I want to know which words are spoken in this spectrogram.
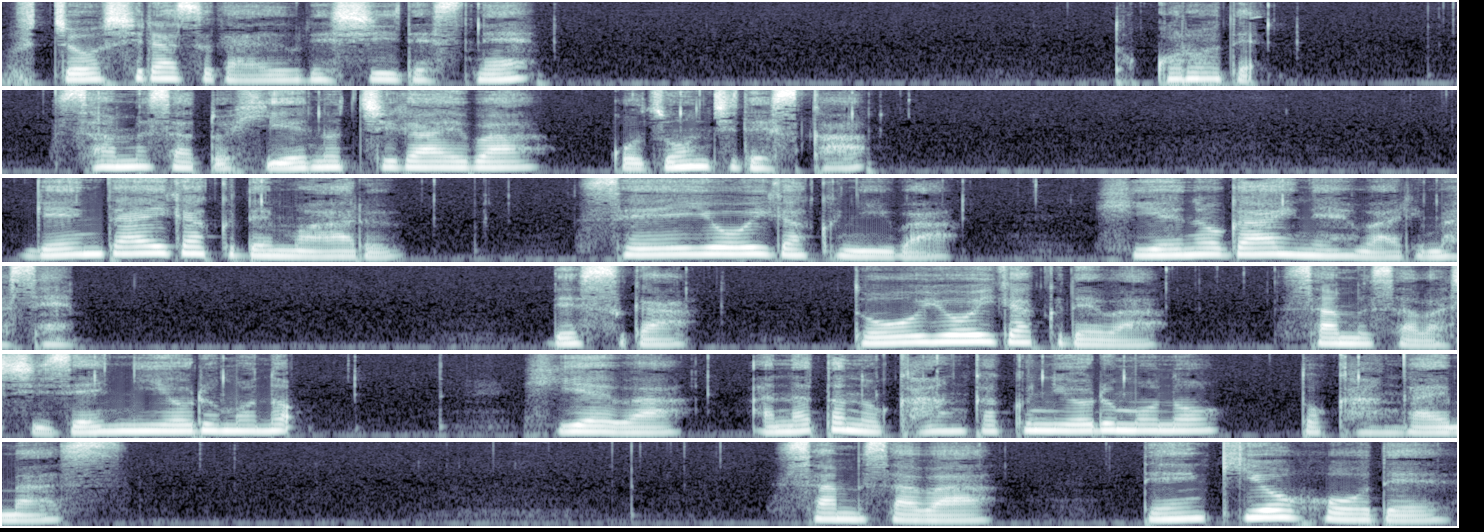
不調知らずが嬉しいですね。ところで寒さと冷えの違いはご存知ですか？現代医学でもある西洋医学には冷えの概念はありません。ですが東洋医学では寒さは自然によるもの。冷えはあなたの感覚によるものと考えます。寒さは天気予報で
